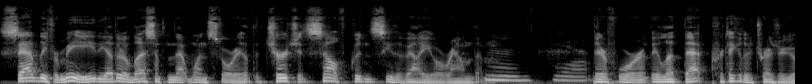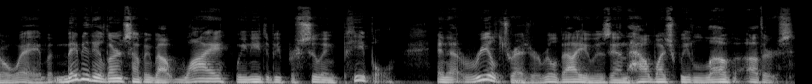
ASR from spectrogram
Sadly for me, the other lesson from that one story is that the church itself couldn't see the value around them. Mm, yeah. Therefore, they let that particular treasure go away. But maybe they learned something about why we need to be pursuing people. And that real treasure, real value is in how much we love others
